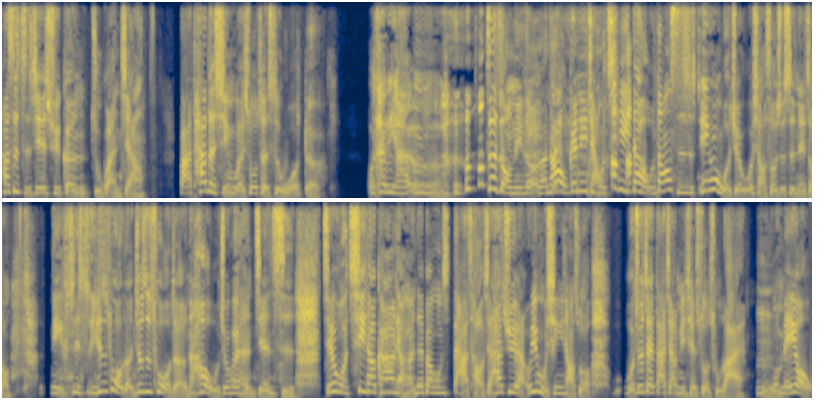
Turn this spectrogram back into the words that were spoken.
他是直接去跟主管讲，把他的行为说成是我的。我太厉害了，嗯，这种你怎么办？然后我跟你讲，我气到我当时，因为我觉得我小时候就是那种，你是你是错的，你就是错的，然后我就会很坚持。结果我气到跟他两个人在办公室大吵架，他居然因为我心里想说，我就在大家面前说出来，嗯，我没有，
